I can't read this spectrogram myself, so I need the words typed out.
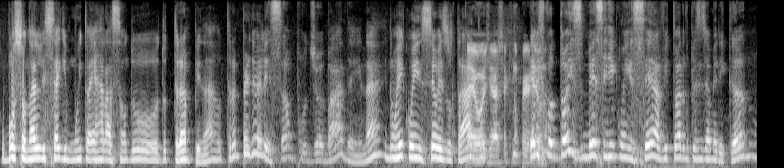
o Bolsonaro ele segue muito aí a relação do, do Trump, né? O Trump perdeu a eleição pro Joe Biden, né? E não reconheceu o resultado. É, hoje acha que não perdeu. Ele ficou né? dois meses sem reconhecer a vitória do presidente americano,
